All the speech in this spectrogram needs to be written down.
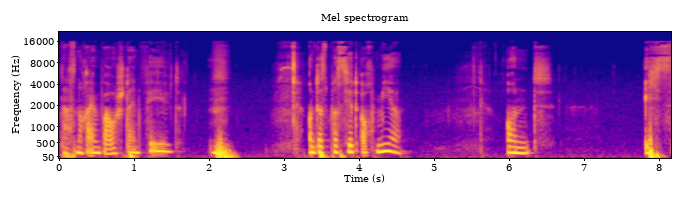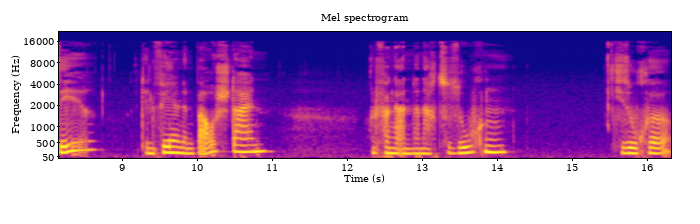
dass noch ein Baustein fehlt. Und das passiert auch mir. Und ich sehe den fehlenden Baustein und fange an danach zu suchen. Die Suche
